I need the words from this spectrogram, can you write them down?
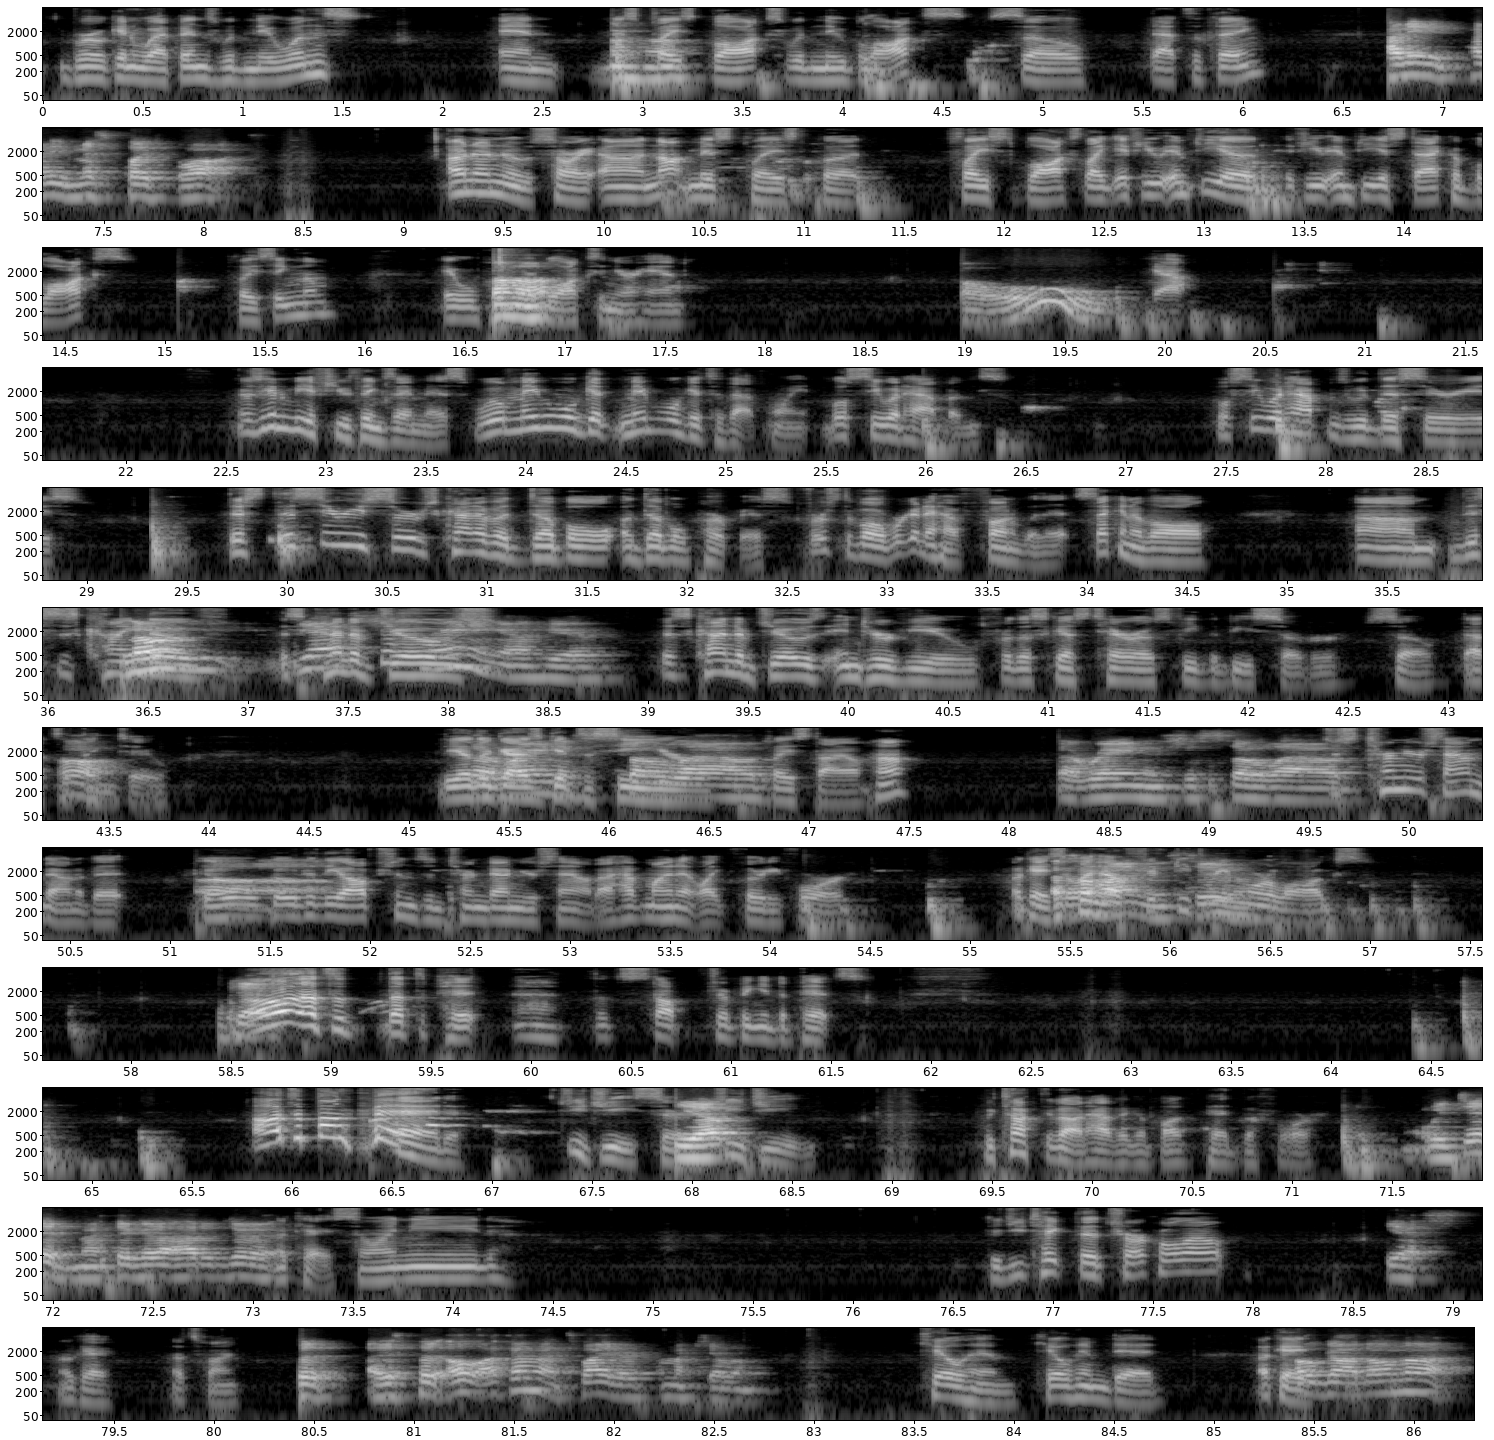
broken weapons with new ones and misplaced blocks with new blocks. So that's a thing. How do you how do you misplace blocks? Oh no no sorry uh not misplaced but placed blocks. Like if you empty a if you empty a stack of blocks, placing them, it will put more Uh-huh. blocks in your hand. Oh. Yeah. There's gonna be a few things I miss. Well, maybe we'll get maybe we'll get to that point. We'll see what happens. we'll see what happens with this series. This this series serves kind of a double a double purpose. First of all, we're gonna have fun with it. Second of all, um, this is kind no, of this yeah, kind of Joe's raining out here. This is kind of Joe's interview for the Skesteros Feed the Beast server. So that's a Oh. thing too. The other That guys get to see so your playstyle, huh? That rain is just so loud. Just turn your sound down a bit. Go go to Uh. the options and turn down your sound. I have mine at like 34. Okay, so I have 53 more logs. okay. Oh, that's a that's a pit. Uh, Let's stop jumping into pits. Oh, it's a bunk bed. GG, sir. Yep. GG. We talked about having a bunk bed before. We did, and I figured out how to do it. Okay, so I need. Did you take the charcoal out? Yes. Okay, that's fine. But I just put. Oh, I found that spider. I'm gonna kill him. Kill him. Kill him dead. Okay, Oh God, no, I'm not.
